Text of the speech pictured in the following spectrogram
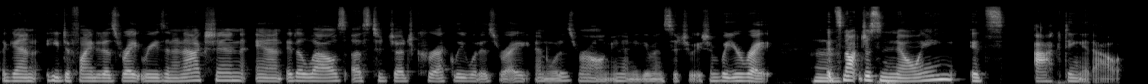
Again, he defined it as right reason and action, and it allows us to judge correctly what is right and what is wrong in any given situation. But you're right. Hmm. It's not just knowing, it's acting it out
